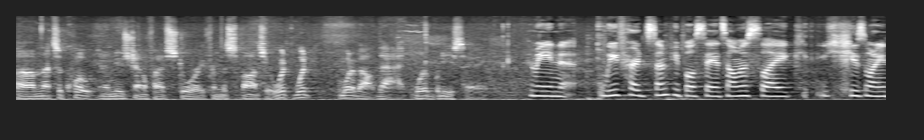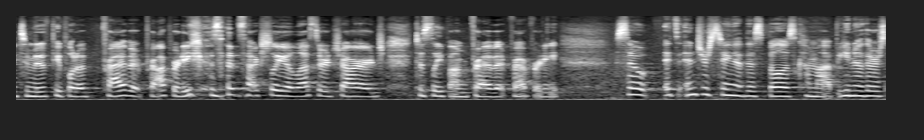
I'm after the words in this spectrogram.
Um, that's a quote in a News Channel 5 story from the sponsor. What, what, what about that? What, what do you say? I mean, we've heard some people say it's almost like he's wanting to move people to private property because it's actually a lesser charge to sleep on private property. So it's interesting that this bill has come up. You know, there's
